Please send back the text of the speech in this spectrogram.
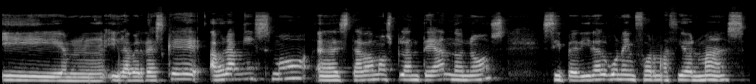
Y, la verdad es que ahora mismo eh, estábamos planteándonos si pedir alguna información más,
